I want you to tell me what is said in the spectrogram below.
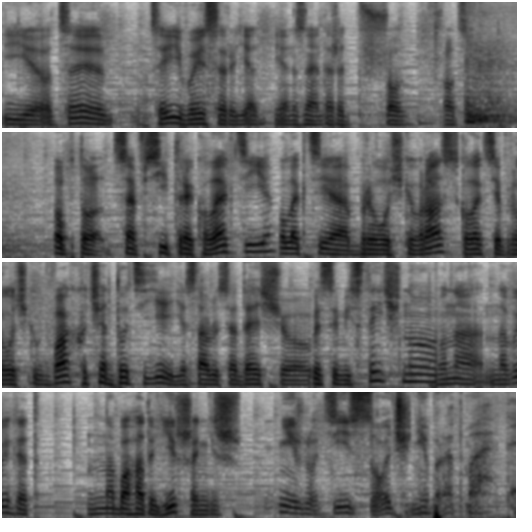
і оце цей висер, я, я не знаю навіть що, що це. Тобто це всі три колекції: колекція брелочків раз, колекція брелочків два. Хоча до цієї я ставлюся дещо песимістично, вона на вигляд набагато гірша, ніж ніж оці сочні предмети.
